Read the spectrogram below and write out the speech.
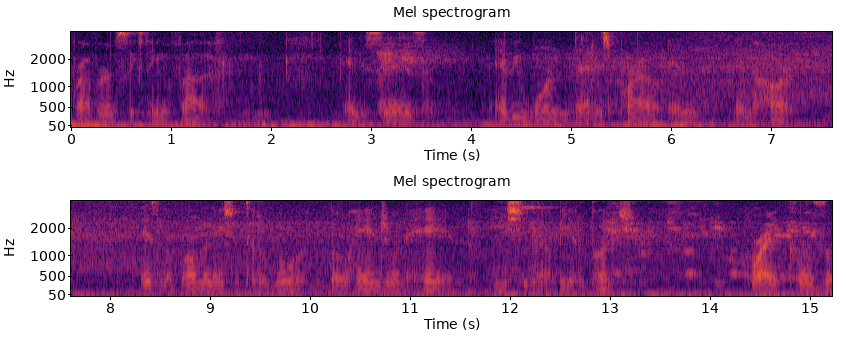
Proverbs 16 and 5. And it says, Everyone that is proud in, in heart is an abomination to the Lord, though hand join the hand he should not be unpunished. Right? Because uh,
